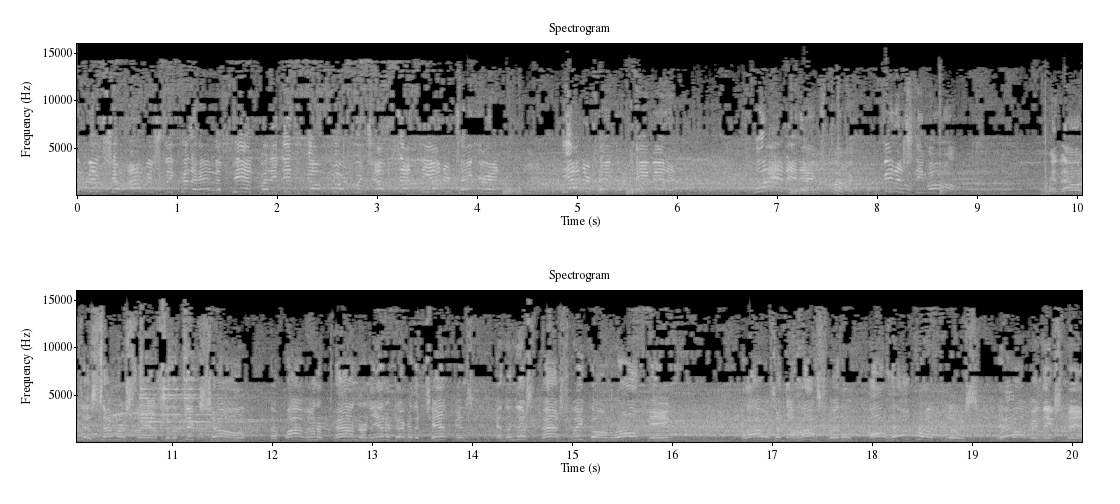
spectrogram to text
the Big Show obviously could have had the pin, but he didn't go for it, which upset The Undertaker. And that was at SummerSlam, so the Big Show, the 500-pounder, and the Undertaker, the champions. And then this past week on Raw King, while I was at the hospital, all hell broke loose involving these men.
